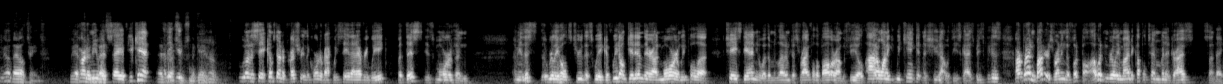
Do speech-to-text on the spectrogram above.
no, that'll change. part of me would say if you can't, I think you, in the game. we want to say it comes down to pressuring the quarterback. We say that every week, but this is more than I mean, this really holds true this week. If we don't get in there on more and we pull a Chase Daniel with him and let him just rifle the ball around the field, I don't want to. We can't get in a shootout with these guys because our bread and butter is running the football. I wouldn't really mind a couple 10 minute drives Sunday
